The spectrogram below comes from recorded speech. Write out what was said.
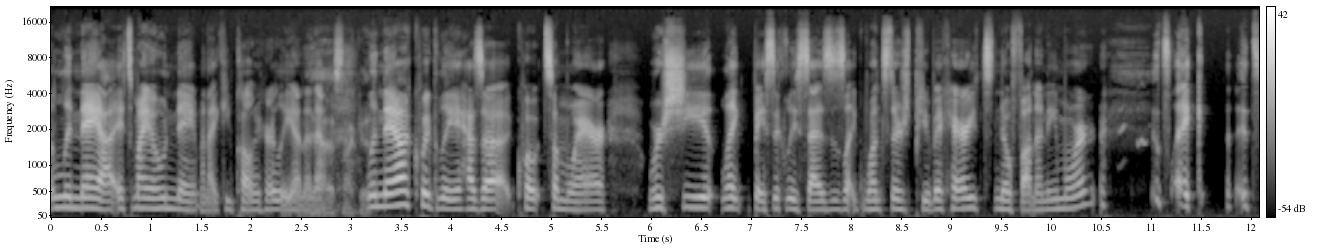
Linnea. It's my own name, and I keep calling her Leanna now. that's not good. Linnea Quigley has a quote somewhere where she like basically says is like once there's pubic hair, it's no fun anymore. it's like it's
